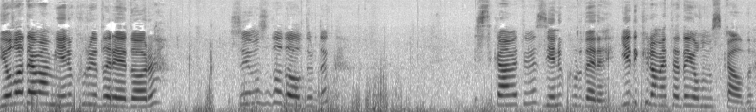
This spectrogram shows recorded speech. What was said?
Yola devam Yeni Kuruyadere'ye doğru. Suyumuzu da doldurduk. İstikametimiz Yeni Kurudere. 7 kilometrede yolumuz kaldı.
